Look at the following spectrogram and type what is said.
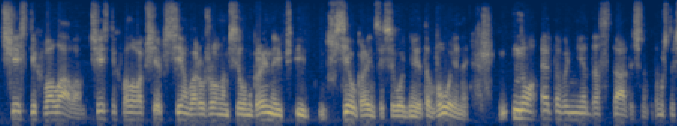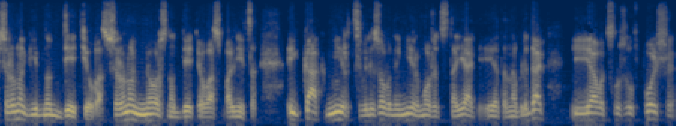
честь и хвала вам. Честь и хвала вообще всем вооруженным силам Украины. И, и все украинцы сегодня это воины. Но этого недостаточно, потому что все равно гибнут дети у вас, все равно мерзнут дети у вас в больницах. И как мир, цивилизованный мир может стоять и это наблюдать? И я вот служил в Польше,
